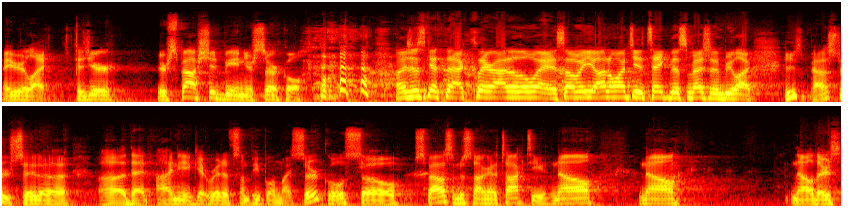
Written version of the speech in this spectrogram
Maybe you're like, because you're your spouse should be in your circle. Let's just get that clear out of the way. Some of you, I don't want you to take this message and be like, "His pastor said uh, uh, that I need to get rid of some people in my circle, so spouse, I'm just not going to talk to you." No, no, no. There's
